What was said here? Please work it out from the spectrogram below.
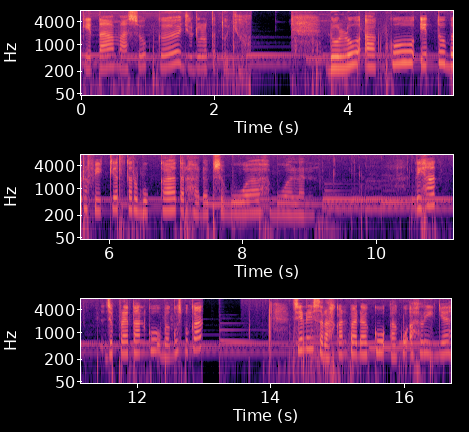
Kita masuk ke judul ketujuh. Dulu aku itu berpikir terbuka terhadap sebuah bualan. Lihat, jepretanku bagus bukan? Sini serahkan padaku, aku ahlinya.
